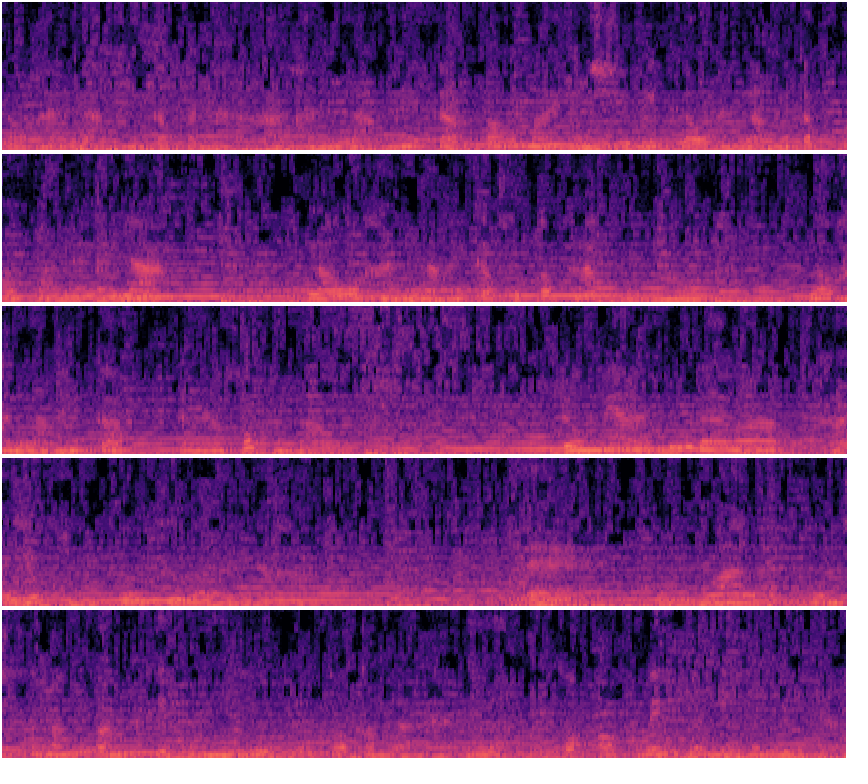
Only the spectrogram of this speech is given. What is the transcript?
เราหันหลังให้กับปัญหา หันหลังให้กับเป้าหมายในชีวิต เราหันหลังให้กับความฝันหลายๆอย่าง เราหันหลังให้กับสุขภาพของเรา เราหันหลังให้กับอนาคตของเราดวงไม่อาจรู้ได้ว่าพายุของคนคืออะไรนะคะ แต่หวังว่าหลายคนที่กำลังฟังคลิปนี้อยู่แล้วก็กำลังหันหลังแล้วก็ออกวิ่งเพื่อหนีกันอยู่เนี่ย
